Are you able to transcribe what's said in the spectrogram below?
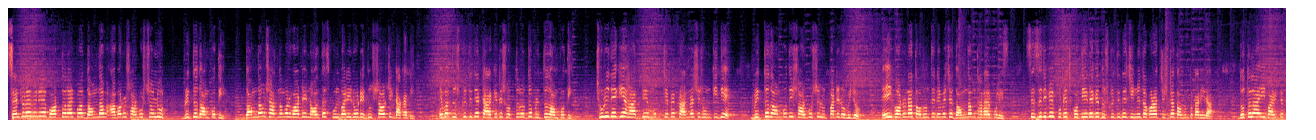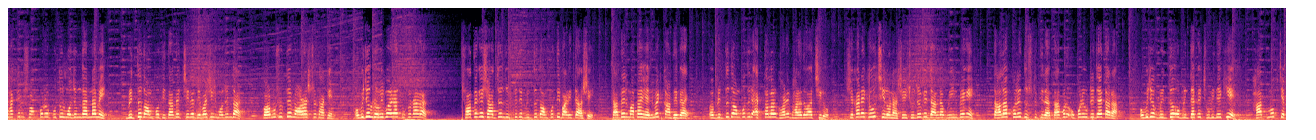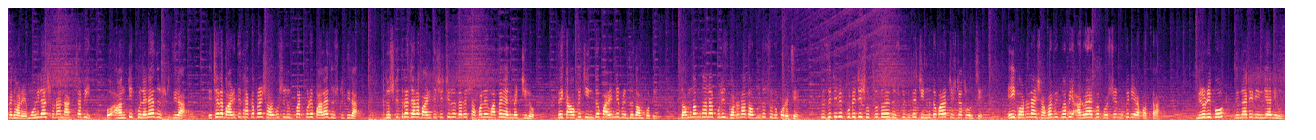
Central avenue বটতলার পর দমদম আবারও সর্বস্ব লুট, বৃদ্ধ দম্পতি। দমদম সাত নম্বর ওয়ার্ডের নলতা স্কুলবাড়ি রোডে দুঃসাহসিক ডাকাতি। এবার দুষ্কৃতীদের টার্গেটে সত্তরোদ্ধ বৃদ্ধ দম্পতি। ছুরি দেখিয়ে হাত দিয়ে মুখ চেপে প্রাণনাশের হুমকি দিয়ে বৃদ্ধ দম্পতির সর্বস্ব লুটপাটের অভিযোগ। এই ঘটনা তদন্তে নেমেছে দমদম থানার পুলিশ। সিসিটিভি ফুটেজ খতিয়ে দেখে দুষ্কৃতীদের চিহ্নিত করার চেষ্টা তদন্তকারীরা। দোতলা এই বাড়িতে থাকেন শঙ্কর ও পুতুল মজুমদার নামে বৃদ্ধ দম্পতি, তাদের ছেলে দেবাশিস মজুমদার কর্মসূত্রে মহারাষ্ট্র থাকেন। অভিযোগ রবিবার রাত দুটো নাগাদ ছ থেকে সাতজন দুষ্কৃতী বৃদ্ধ দম্পতি বাড়িতে আসে। তাদের মাথায় হেলমেট, কাঁধে ব্যাগ ও বৃদ্ধ দম্পতির একতলার ঘরে ভাড়া দেওয়া ছিল। সেখানে কেউ ছিল না। সেই সুযোগে জানলা গ্রিল ভেঙে তালা খোলে দুষ্কৃতীরা। তারপর উপরে উঠে যায় তারা। অভিযোগ বৃদ্ধ ও বৃদ্ধাকে ছুরি দেখিয়ে হাত মুখ চেপে ধরে। মহিলার সোনার নাকচাবি ও আংটি খুলে নেয় দুষ্কৃতীরা। এছাড়া বাড়িতে থাকা প্রায় সর্বস্ব লুটপাট করে পালায় দুষ্কৃতীরা। দুষ্কৃতীরা যারা বাড়িতে এসেছিল, তাদের সকলের মাথায় হেলমেট ছিল। তাই কাউকে চিনতেও পারেননি বৃদ্ধ দম্পতি। দমদম থানার পুলিশ ঘটনা তদন্ত শুরু করেছে। সিসিটিভি ফুটেজে সূত্র ধরে দুষ্কৃতীদের চিহ্নিত করার চেষ্টা চলছে। এই ঘটনায় স্বাভাবিকভাবেই আরও একবার প্রশ্নের মুখে নিরাপত্তা। Bureau report, united India news.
